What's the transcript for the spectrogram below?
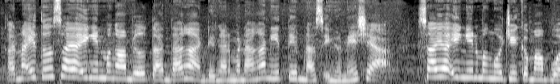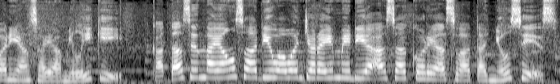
Karena itu saya ingin mengambil tantangan dengan menangani timnas Indonesia. Saya ingin menguji kemampuan yang saya miliki, kata Sintayong saat diwawancarai media asal Korea Selatan Newsis.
